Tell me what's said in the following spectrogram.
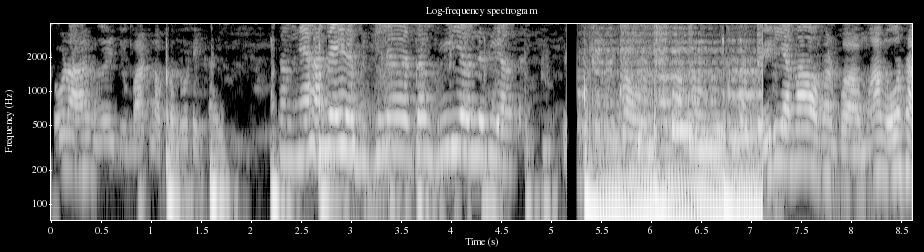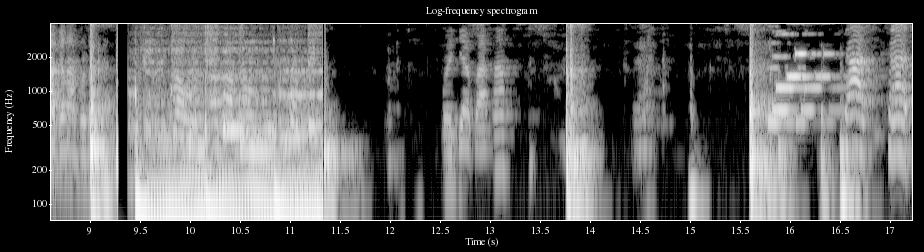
થોડા હાર હોય જો બાટલો ભલોટી ખાઈ. તમને તમે વીડિયો નથી આવતા. મીડિયામાં આવો પણ આમ ઓછા ઘણા પડે. ભજીયા પાછા. સાત સાત.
